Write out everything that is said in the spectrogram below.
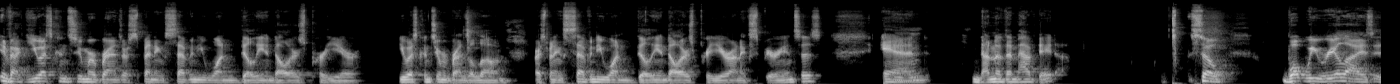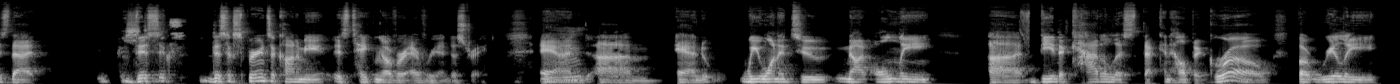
in fact, US consumer brands are spending $71 billion per year US consumer brands alone are spending $71 billion per year on experiences, and mm-hmm. none of them have data. So, what we realize is that this ex- this experience economy is taking over every industry, and mm-hmm. um, and we wanted to not only uh, be the catalyst that can help it grow, but really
